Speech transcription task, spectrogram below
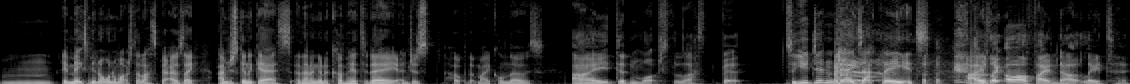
Mm. It makes me not want to watch the last bit. I was like, I'm just going to guess, and then I'm going to come here today and just hope that Michael knows. I didn't watch the last bit. So you didn't? Yeah, exactly. It's I, was like, oh, I'll find out later.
